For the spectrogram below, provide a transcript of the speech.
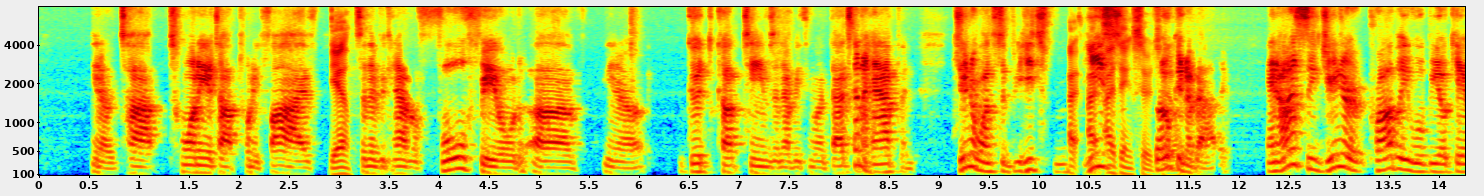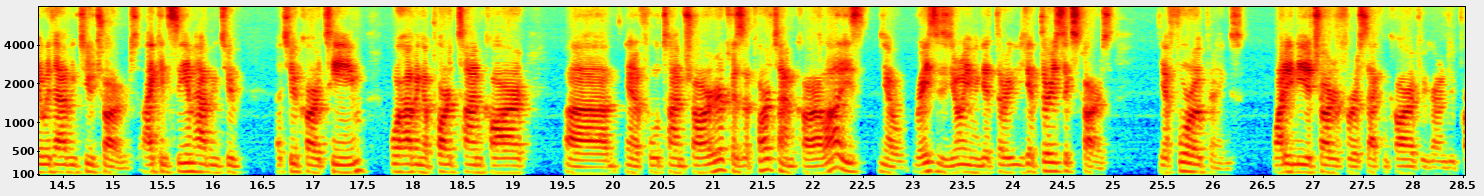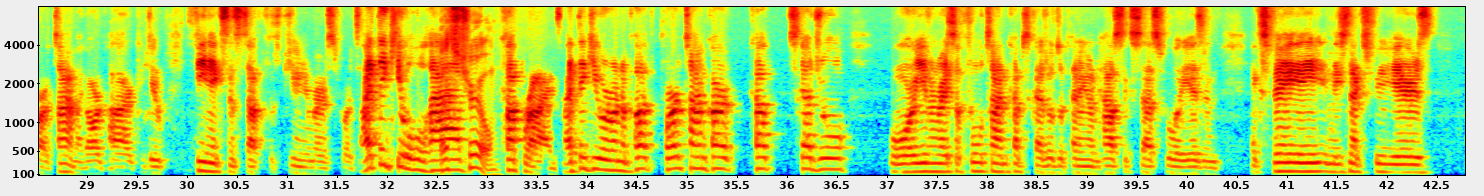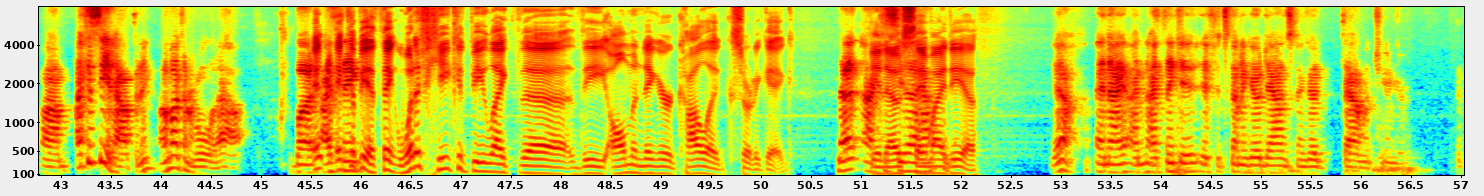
you know, top twenty or top twenty-five. Yeah. So then we can have a full field of you know good Cup teams and everything like that. It's going to happen. Junior wants to be. He's I, I, he's I think so too. spoken about it. And honestly, Junior probably will be okay with having two charters. I can see him having two a two car team or having a part time car uh, and a full time charter. Because a part time car, a lot of these you know races, you don't even get thirty. You get thirty six cars. You have four openings. Why do you need a charter for a second car if you're going to do part time? Like Allgaier could do Phoenix and stuff with Junior Motorsports. I think he will have That's true. cup rides. I think he will run a part time car cup schedule or even race a full time cup schedule, depending on how successful he is in Xfinity in these next few years. Um, I can see it happening. I'm not going to rule it out, but It, I it could be a thing. What if he could be like the the Allmendinger Kaulig sort of gig? that you know, same happening. idea. Yeah, and I and I think if it's going to go down, it's going to go down with Junior.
